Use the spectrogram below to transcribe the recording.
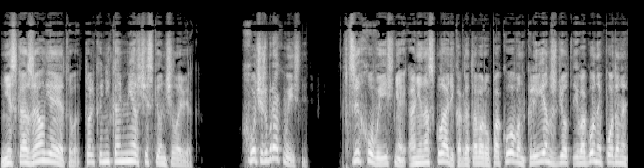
Не сказал я этого, только не коммерческий он человек. Хочешь брак выяснить? В цеху выясняй, а не на складе, когда товар упакован, клиент ждет и вагоны поданы.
